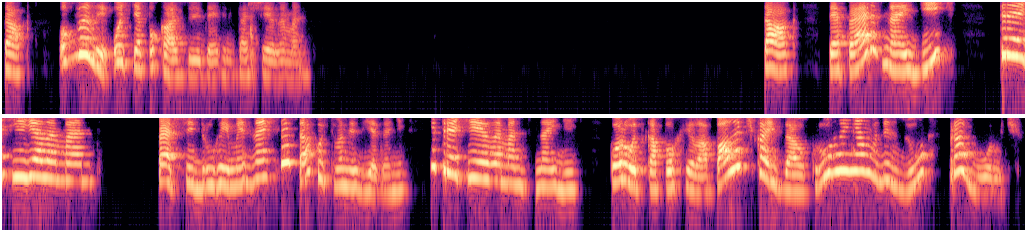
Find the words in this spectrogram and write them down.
Так, обвели. Ось я показую, де він перший елемент. Так, тепер знайдіть третій елемент. Перший, другий ми знайшли, так ось вони з'єднані. І третій елемент знайдіть. Коротка похила паличка із заокругленням внизу праворуч.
